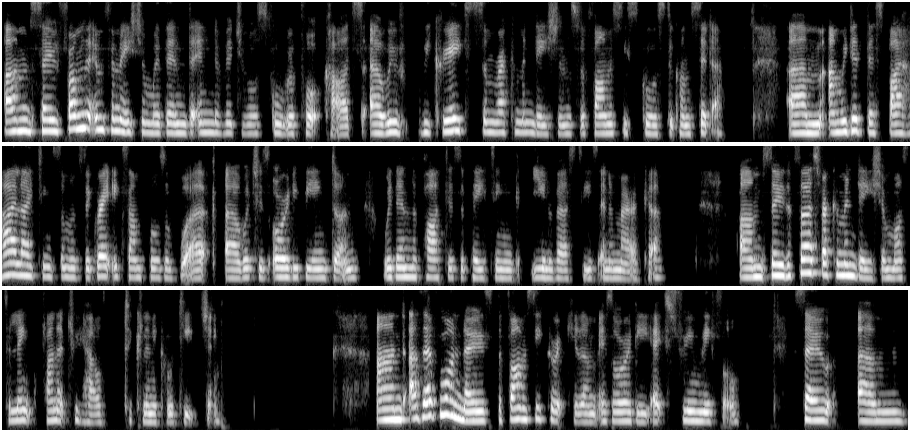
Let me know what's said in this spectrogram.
Um, so from the information within the individual school report cards, uh, we we created some recommendations for pharmacy schools to consider. Um, and we did this by highlighting some of the great examples of work uh, which is already being done within the participating universities in America. Um, so the first recommendation was to link planetary health to clinical teaching. And as everyone knows, the pharmacy curriculum is already extremely full. So um,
